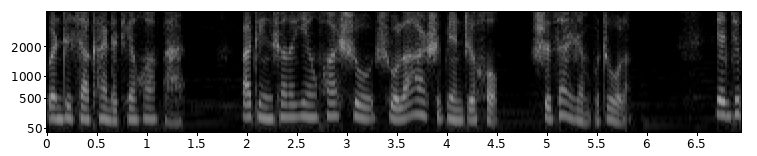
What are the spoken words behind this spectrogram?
温之夏看着天花板，把顶上的印花数数了二十遍之后，实在忍不住了，眼睛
